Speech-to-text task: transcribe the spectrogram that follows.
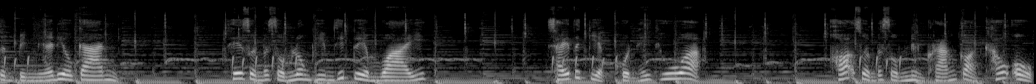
จนเป็นเนื้อเดียวกัน เทส่วนผสมลงพิมพ์ที่เตรียมไว้ ใช้ตะเกียบคนให้ทั่ว เคาะส่วนผสมหนึ่งครั้งก่อนเข้าอบ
